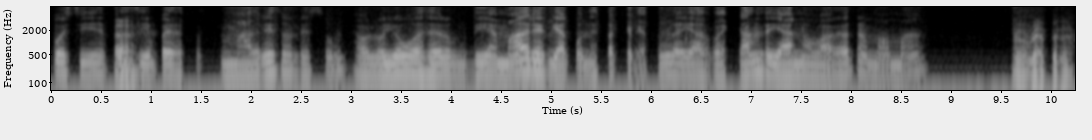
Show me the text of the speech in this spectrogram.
Pues sí, pues Ah. sí, pues madre solo es una. Solo yo voy a ser un día madre, ya con esta criatura ya descanse, ya no va a haber otra mamá. We'll wrap it up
